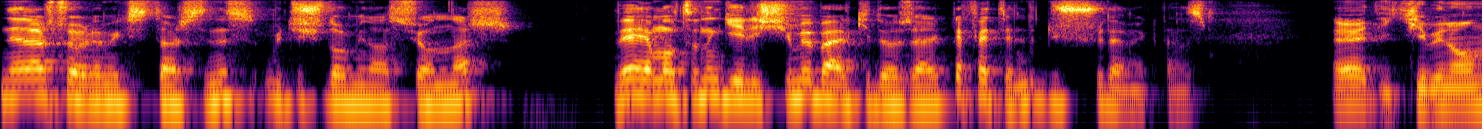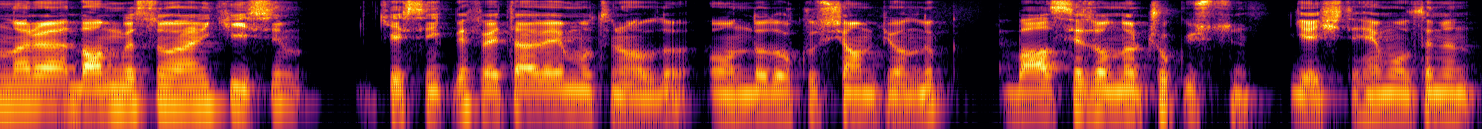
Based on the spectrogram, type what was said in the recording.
Neler söylemek istersiniz? Müthiş dominasyonlar. Ve Hamilton'ın gelişimi belki de özellikle Vettel'in de düşüşü demek lazım. Evet 2010'lara damgasını vuran iki isim kesinlikle Vettel ve Hamilton oldu. Onda 9 şampiyonluk. Bazı sezonları çok üstün geçti. Hamilton'ın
